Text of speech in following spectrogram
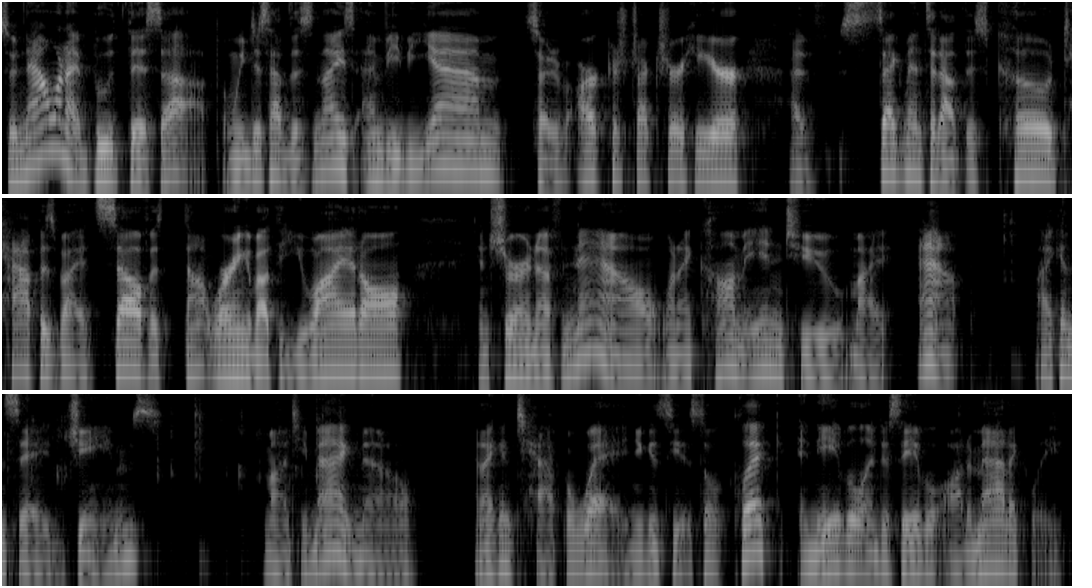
So now when I boot this up and we just have this nice MVVM sort of architecture here, I've segmented out this code, tap is by itself, it's not worrying about the UI at all. And sure enough, now when I come into my app, I can say James Montemagno, and I can tap away. And you can see it still click, enable, and disable automatically.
